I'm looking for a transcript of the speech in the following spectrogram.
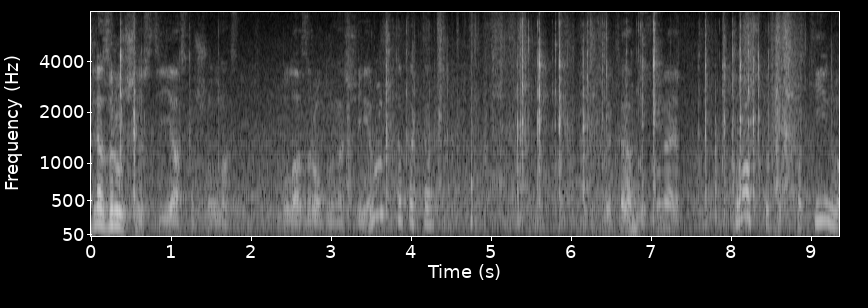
Для зручності ясно, що у нас тут була зроблена ще і ручка така, яка дозволяє просто спокійно,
